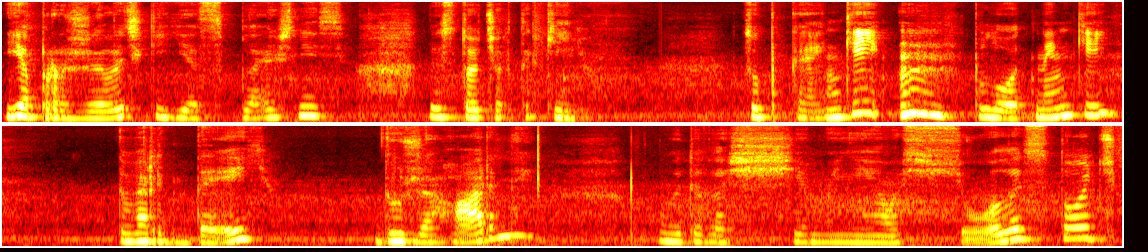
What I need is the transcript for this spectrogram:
Є прожилочки, є сплешність. Листочок такий цупкенький, плотненький, твердий, дуже гарний. Видала ще мені ось листочок.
